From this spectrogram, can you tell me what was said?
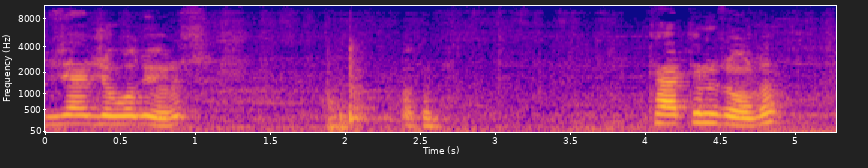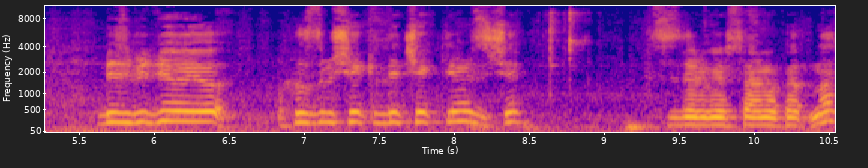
güzelce ovalıyoruz. Bakın. Tertemiz oldu. Biz videoyu hızlı bir şekilde çektiğimiz için sizlere göstermek adına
